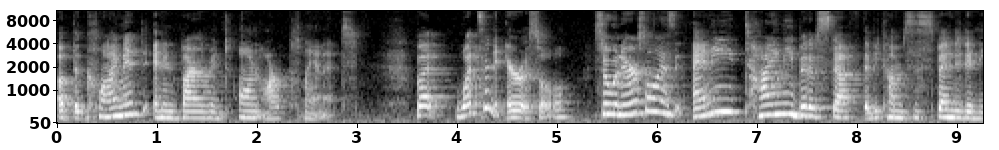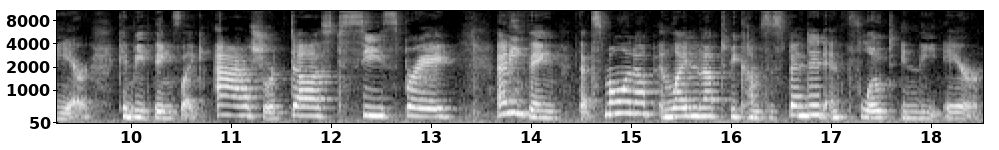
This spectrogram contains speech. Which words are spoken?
of the climate and environment on our planet. But what's an aerosol? So an aerosol is any tiny bit of stuff that becomes suspended in the air. It can be things like ash or dust, sea spray, anything that's small enough and light enough to become suspended and float in the air.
